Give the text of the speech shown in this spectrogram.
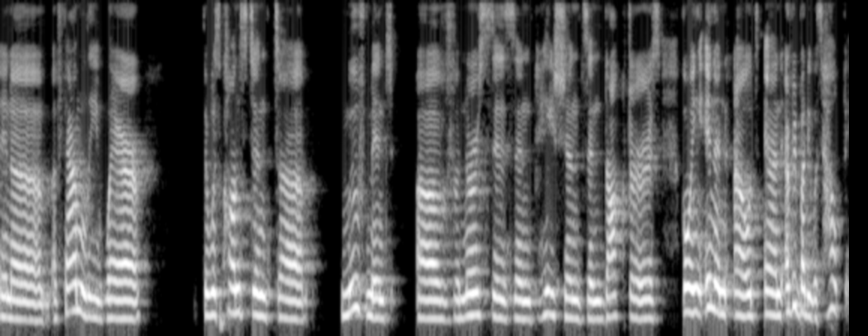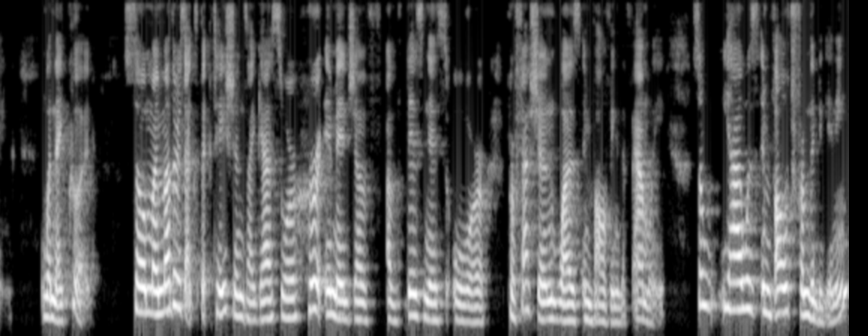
in a, a family where there was constant uh, movement of nurses and patients and doctors going in and out, and everybody was helping when they could. So my mother's expectations, I guess, or her image of, of business or profession was involving the family. So yeah, I was involved from the beginning.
